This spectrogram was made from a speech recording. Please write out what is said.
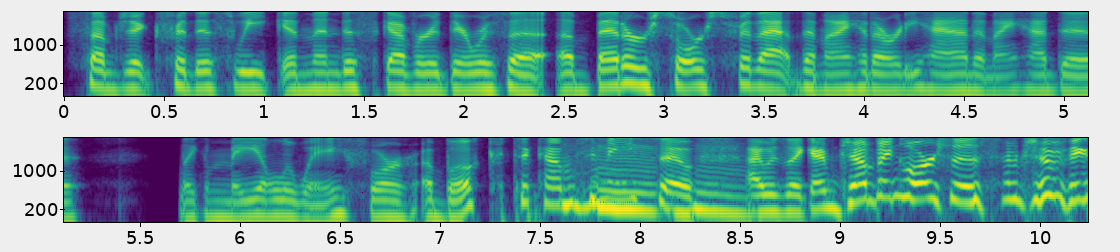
subject for this week and then discovered there was a, a better source for that than I had already had and I had to like mail away for a book to come to me. Mhm, So mhm. I was like, I'm jumping horses. I'm jumping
